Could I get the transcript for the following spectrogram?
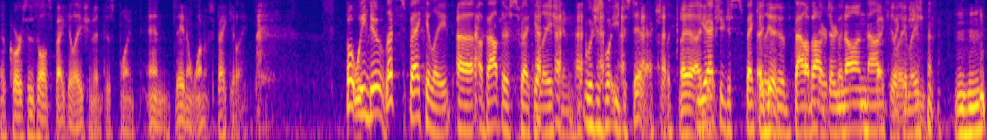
Of course, it's all speculation at this point, and they don't want to speculate. But we do. Let's speculate uh, about their speculation, which is what you just did, actually. I- I you did. actually just speculated about, About their, their spec- non-speculation. non-speculation.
